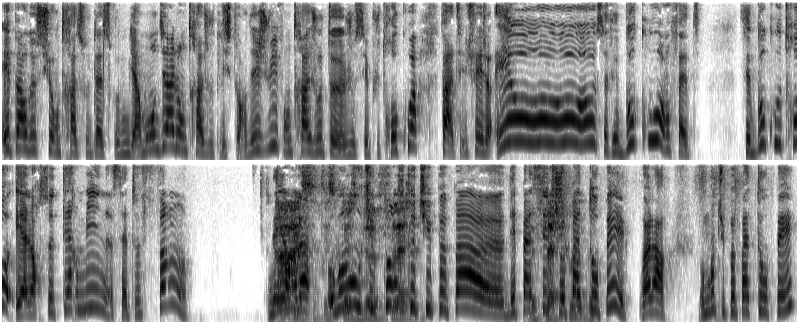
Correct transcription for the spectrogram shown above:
et par dessus on te rajoute la Seconde Guerre mondiale, on te rajoute l'histoire des Juifs, on te rajoute euh, je sais plus trop quoi. Enfin tu fais genre eh oh, oh oh oh ça fait beaucoup en fait, c'est beaucoup trop. Et alors se termine cette fin. Mais ah, voilà, au moment où tu penses que tu peux pas euh, dépasser, tu peux pas toper, voilà, au moment où tu peux pas toper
